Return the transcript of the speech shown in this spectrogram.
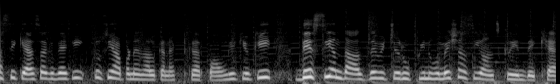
ਅਸੀਂ ਕਹਿ ਸਕਦੇ ਹਾਂ ਕਿ ਤੁਸੀਂ ਆਪਣੇ ਨਾਲ ਕਨੈਕਟ ਕਰ ਪਾਓਗੇ ਕਿਉਂਕਿ ਦੇਸੀ ਅੰਦਾਜ਼ ਦੇ ਵਿੱਚ ਰੂਪੀ ਨੂੰ ਹਮੇਸ਼ਾ ਅਸੀਂ ਔਨ ਸਕਰੀਨ ਦੇਖਿਆ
